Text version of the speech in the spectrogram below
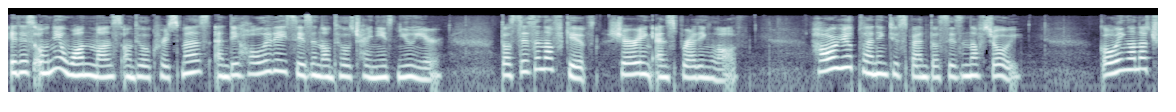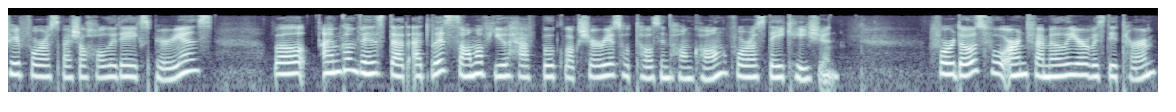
It is only one month until Christmas and the holiday season until Chinese New Year, the season of gifts, sharing, and spreading love. How are you planning to spend the season of joy? Going on a trip for a special holiday experience? Well, I'm convinced that at least some of you have booked luxurious hotels in Hong Kong for a staycation. For those who aren't familiar with the term,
